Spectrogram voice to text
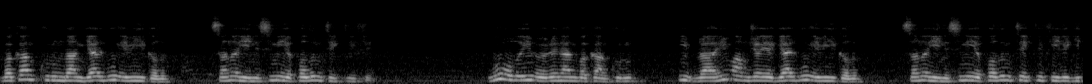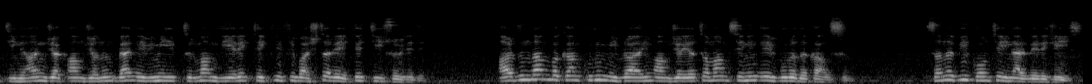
Bakan kurumdan gel bu evi yıkalım, sana yenisini yapalım teklifi. Bu olayı öğrenen Bakan Kurum, İbrahim amcaya gel bu evi yıkalım, sana yenisini yapalım teklifiyle gittiğini ancak amcanın ben evimi yıktırmam diyerek teklifi başta reddettiği söyledi. Ardından Bakan Kurum İbrahim amcaya tamam senin ev burada kalsın. Sana bir konteyner vereceğiz.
